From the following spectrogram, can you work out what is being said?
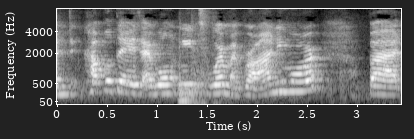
in a couple days I won't need to wear my bra anymore, but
